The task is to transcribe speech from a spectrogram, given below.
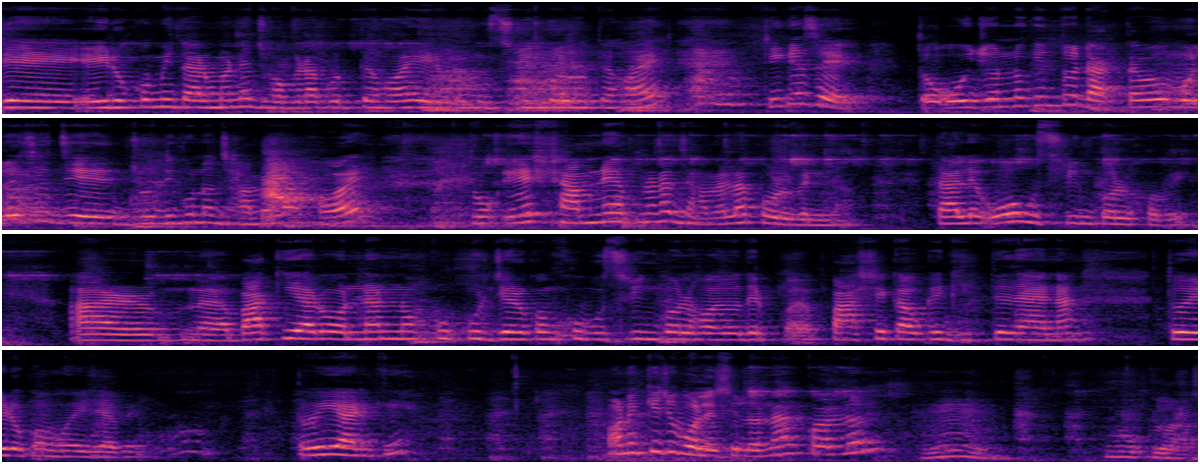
যে এইরকমই তার মানে ঝগড়া করতে হয়, এরকম উচ্ছৃঙ্খল হতে হয়, ঠিক আছে? তো ওই জন্য কিন্তু ডাক্তারবাবু বলেছে যে যদি কোনো ঝামেলা হয়, তো এর সামনে আপনারা ঝামেলা করবেন না। তাহলে ও উচ্ছৃঙ্খল হবে। আর বাকি আরও অন্যান্য কুকুর যেরকম খুব উচ্ছৃঙ্খল হয়, ওদের পাশে কাউকে ঘিরতে দেয় না, তো এরকম হয়ে যাবে। তো এই আর কি। অনেক কিছু বলেছিল না হুম। পুরো ক্লাস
